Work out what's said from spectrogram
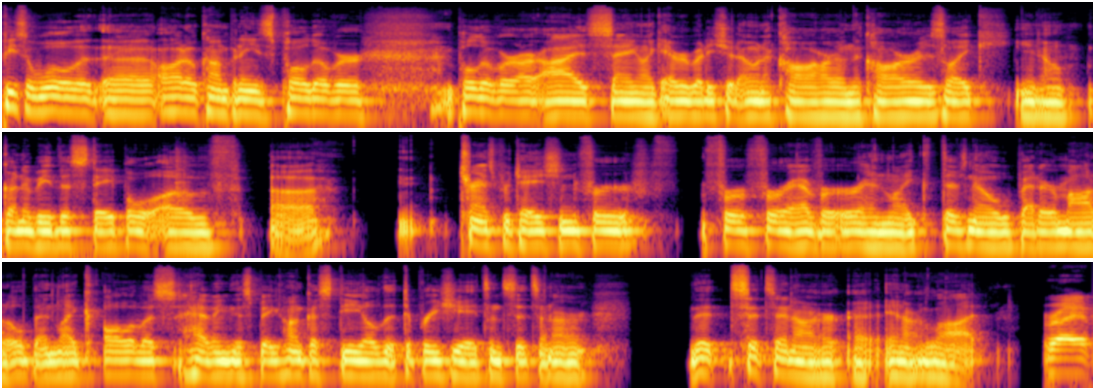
piece of wool that uh, auto companies pulled over pulled over our eyes, saying like everybody should own a car, and the car is like you know going to be the staple of uh, transportation for for forever and like there's no better model than like all of us having this big hunk of steel that depreciates and sits in our that sits in our uh, in our lot. Right.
